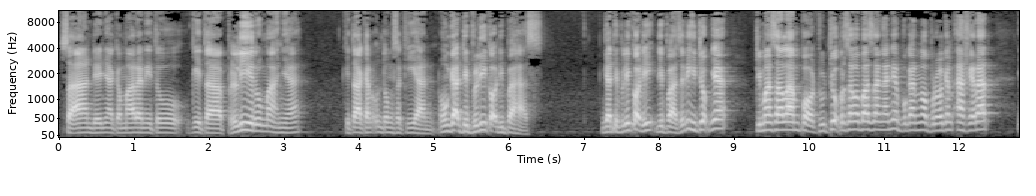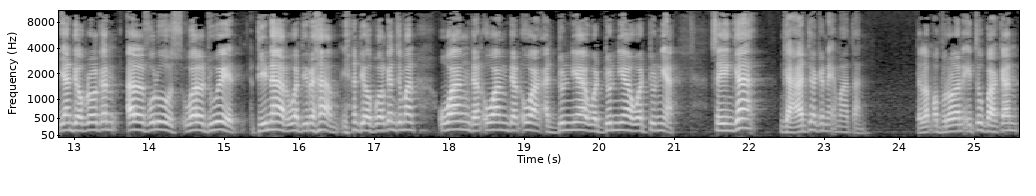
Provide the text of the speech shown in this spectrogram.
seandainya kemarin itu kita beli rumahnya, kita akan untung sekian. Oh, nggak dibeli kok dibahas. Nggak dibeli kok di, dibahas. Jadi hidupnya di masa lampau, duduk bersama pasangannya bukan ngobrolkan akhirat, yang diobrolkan al-fulus, wal duit, dinar, wa dirham. Yang diobrolkan cuma uang dan uang dan uang, ad-dunya wa dunya wa dunya. Sehingga nggak ada kenikmatan. Dalam obrolan itu bahkan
